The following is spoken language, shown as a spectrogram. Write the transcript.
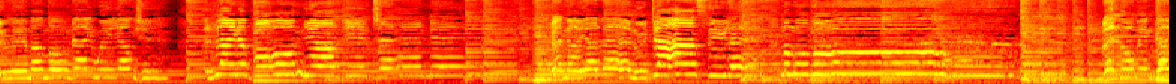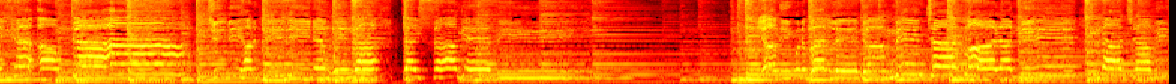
င်လေမမုန်တိုင်းဝင်ရောက်ရင်အလိုက်နဲ့ဘုံများပြင်းထန်နေကနရလဲတွေတားစီလေမမူဘူးဘယ်လိုပင်ခိုင်ခန့်အောင်တာရှင်ပြီးဟာတည်တည်နဲ့ဝင်ကတိုက်စားခဲ့ပြီရာဒီကွန်းဘက်လေကမင်းချသွားတာနေလာ ကြပြီ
